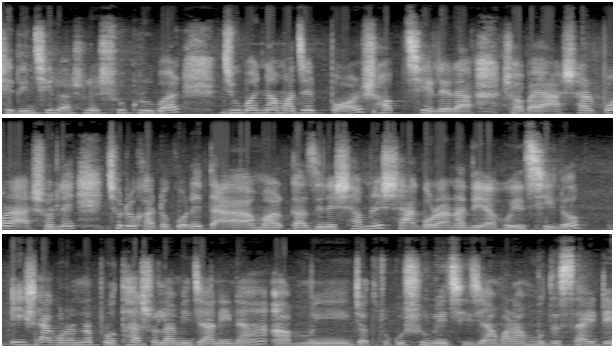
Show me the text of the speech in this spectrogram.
সেদিন ছিল আসলে শুক্রবার। জুমার নামাজের পর সব ছেলেরা সবাই আসার পর আসলে ছোটোখাটো করে তা আমার কাজিনের সামনে সাগর আনা দেওয়া হয়েছিল। এই সাগর আনার প্রথা আসলে আমি জানি না। আমি যতটুকু শুনেছি যে আমার আম্মুদের সাইডে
